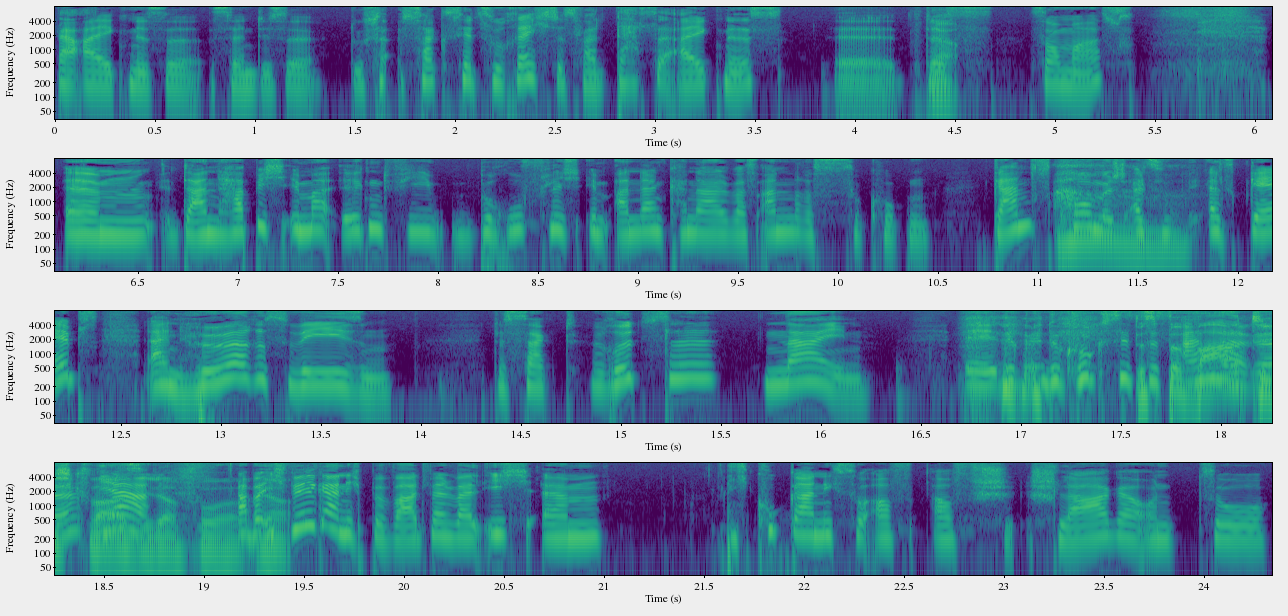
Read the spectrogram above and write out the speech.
Großereignisse sind, diese, du sa- sagst ja zu Recht, es war das Ereignis äh, des Ja. Sommers, ähm, dann habe ich immer irgendwie beruflich im anderen Kanal was anderes zu gucken. Ganz komisch, als, Ah. als gäbe es ein höheres Wesen, das sagt, Rützel, nein. Äh, du, du guckst jetzt Das das, bewahrt andere. dich quasi ja, davor, Aber ja. ich will gar nicht bewahrt werden, weil ich ähm, ich gucke gar nicht so auf, auf Sch- Schlager und so,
